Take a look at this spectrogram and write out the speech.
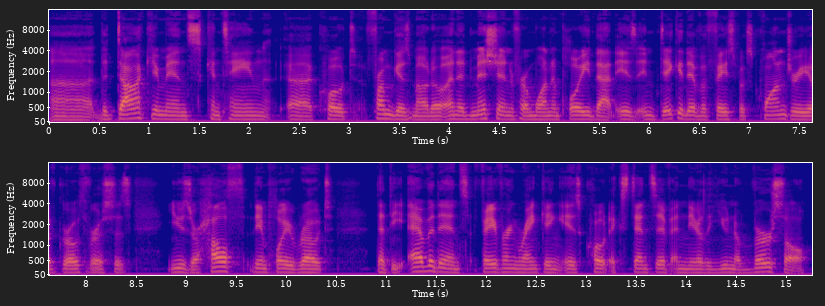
Uh, the documents contain, uh, quote, from Gizmodo, an admission from one employee that is indicative of Facebook's quandary of growth versus user health. The employee wrote that the evidence favoring ranking is, quote, extensive and nearly universal.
